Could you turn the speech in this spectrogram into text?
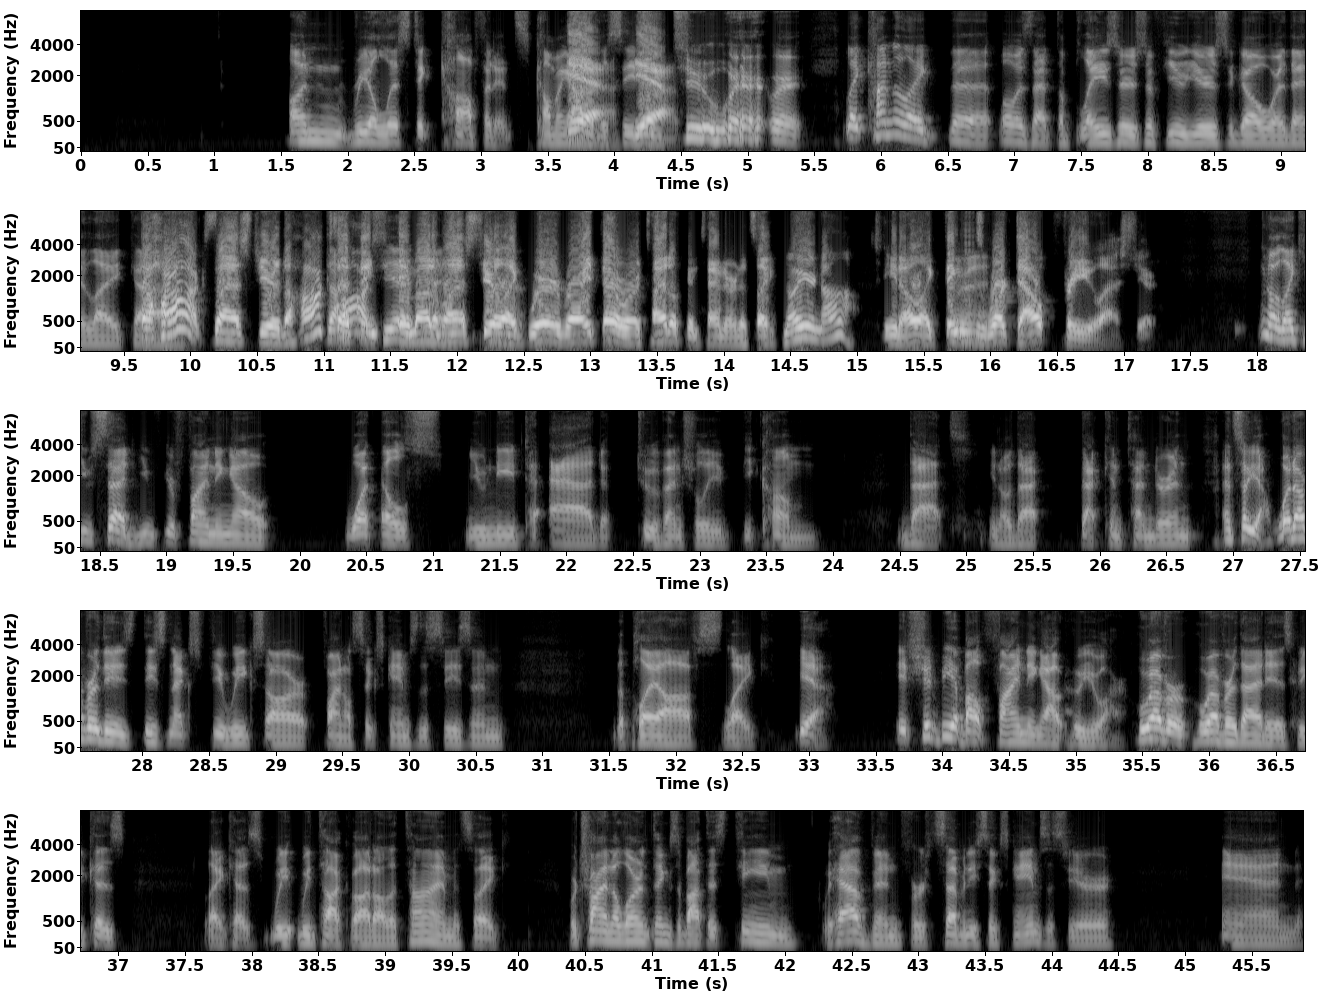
unrealistic confidence coming yeah, out of the season yeah. too, where where like kind of like the what was that the Blazers a few years ago where they like uh, the Hawks last year. The Hawks, the I Hawks, think, yeah, came out of last year like we're right there, we're a title contender, and it's like no, you're not. You know, like things right. worked out for you last year no, like you said, you, you're finding out what else you need to add to eventually become that, you know, that that contender. And and so yeah, whatever these these next few weeks are, final six games of the season, the playoffs, like, yeah, it should be about finding out who you are. Whoever whoever that is, because like as we, we talk about all the time, it's like we're trying to learn things about this team. We have been for 76 games this year. And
